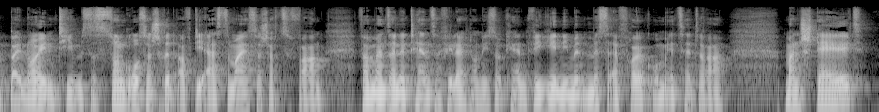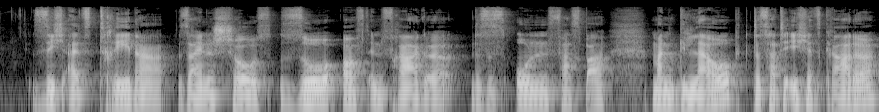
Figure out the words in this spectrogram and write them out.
bei neuen Teams ist es so ein großer Schritt, auf die erste Meisterschaft zu fahren, weil man seine Tänzer vielleicht noch nicht so kennt. Wie gehen die mit Misserfolg um, etc. Man stellt sich als Trainer seine Shows so oft in Frage, das ist unfassbar. Man glaubt, das hatte ich jetzt gerade,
